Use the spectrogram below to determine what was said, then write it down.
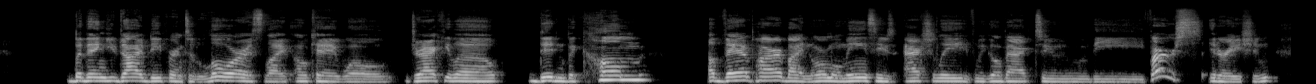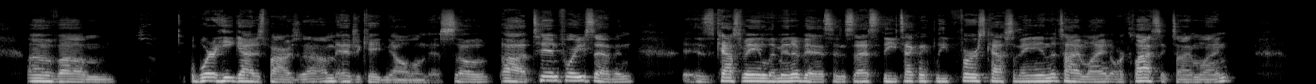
But then you dive deeper into the lore, it's like, okay, well, Dracula didn't become a vampire by normal means. He was actually, if we go back to the first iteration of um where he got his powers, I'm educating y'all on this. So uh 1047 is Castlevania Lament of Innocence. That's the technically first Castlevania in the timeline or classic timeline.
